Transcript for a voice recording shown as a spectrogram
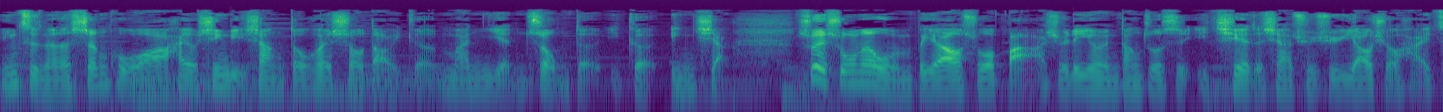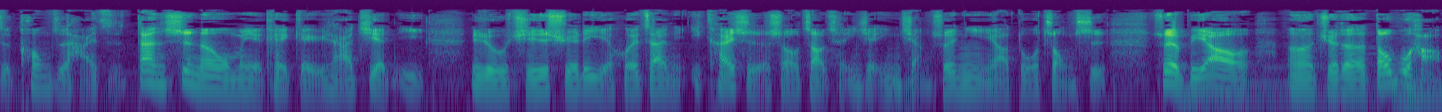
因此呢，生活啊还有心理上都会受到一个蛮严重的一个影响。所以说呢，我们不要说把学历永远当做是一切的下去去要求孩子、控制孩子，但是是呢，我们也可以给予他建议，例如其实学历也会在你一开始的时候造成一些影响，所以你也要多重视。所以不要呃觉得都不好，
